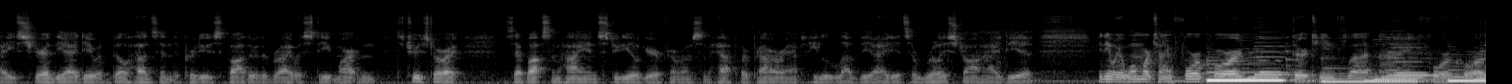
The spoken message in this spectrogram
I shared the idea with Bill Hudson, the produced Father of the Bride with Steve Martin. It's a true story. Because I bought some high-end studio gear from him, some Hafler power amps. He loved the idea. It's a really strong idea. Anyway, one more time. Four chord, 13 flat 9, four chord.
